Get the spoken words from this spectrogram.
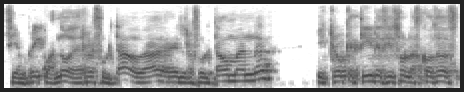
siempre y cuando dé resultado, ¿verdad? El resultado manda, y creo que Tigres hizo las cosas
